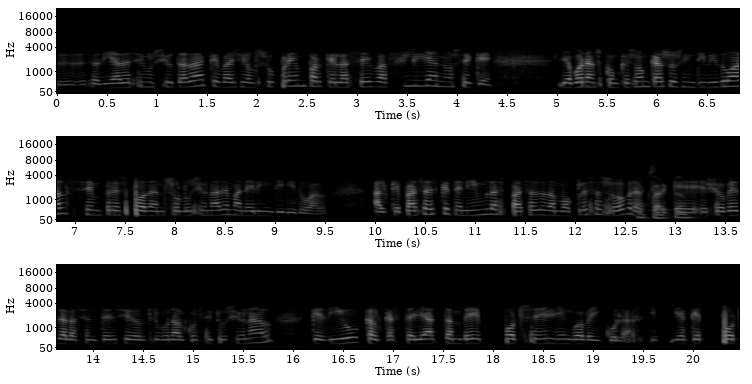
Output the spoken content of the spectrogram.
és a dir, ha de ser un ciutadà que vagi al Suprem perquè la seva filla no sé què. Llavors, com que són casos individuals, sempre es poden solucionar de manera individual. El que passa és que tenim l'espasa de Damocles a sobre, Exacte. perquè això ve de la sentència del Tribunal Constitucional que diu que el castellà també pot ser llengua vehicular. I, i aquest pot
